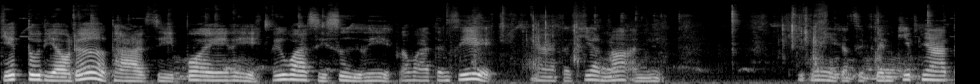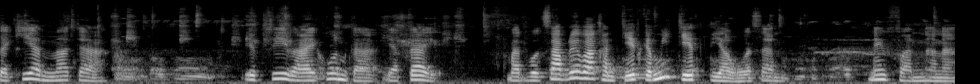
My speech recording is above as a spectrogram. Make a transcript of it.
เจ็ดตัวเดียวเด้อถ้าสิปล่อยเลขหรือว่าสิซื้อเลขแล้วว่าจังซี่ยาตะเคียนเนาะอันนี้คลิปนี้ก็สิเป็นคลิปยาตะเคียนเนาะจ้ะเอฟซีหลายคนก็อยากได้บัตรเบิกทราบด้วยว่าขันเจ็ดก็มีเจ็ดเดียวว่าสั่น ในฝันหั่นะ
